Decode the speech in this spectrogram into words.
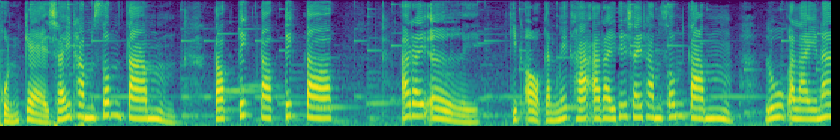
ผลแก่ใช้ทำส้มตำตอกติ๊กตอกติ๊กตอก อะไรเอ่ย คิดออกกันไหมคะ อะไรที่ใช้ทำส้มตำลูกอะไรนะ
